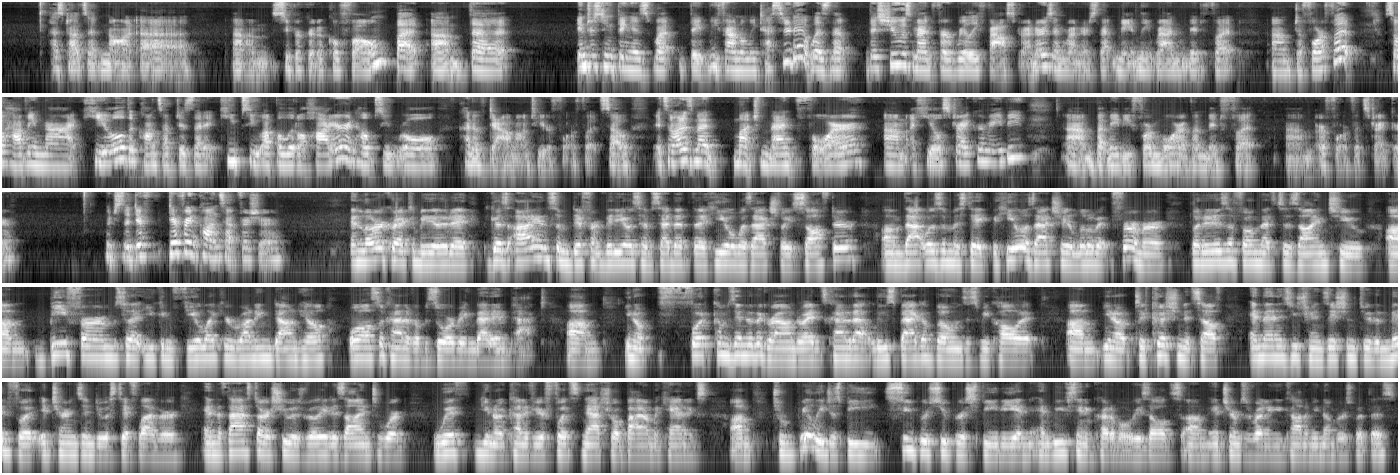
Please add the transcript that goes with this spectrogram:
as Todd said, not a um, supercritical foam. But um, the interesting thing is what they, we found when we tested it was that the shoe was meant for really fast runners and runners that mainly run midfoot um, to forefoot. So having that heel, the concept is that it keeps you up a little higher and helps you roll kind of down onto your forefoot. So it's not as meant, much meant for um, a heel striker, maybe, um, but maybe for more of a midfoot um, or forefoot striker, which is a diff- different concept for sure and Laura corrected me the other day because I, in some different videos, have said that the heel was actually softer. Um, that was a mistake. The heel is actually a little bit firmer, but it is a foam that's designed to um, be firm so that you can feel like you're running downhill while also kind of absorbing that impact. Um, you know, foot comes into the ground, right? It's kind of that loose bag of bones, as we call it, um, you know, to cushion itself. And then as you transition through the midfoot, it turns into a stiff lever. And the Fast R shoe is really designed to work with you know kind of your foot's natural biomechanics um, to really just be super super speedy. And, and we've seen incredible results um, in terms of running economy numbers with this.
